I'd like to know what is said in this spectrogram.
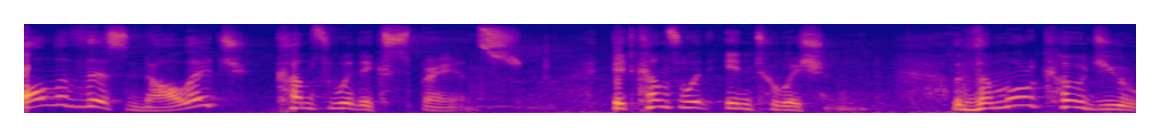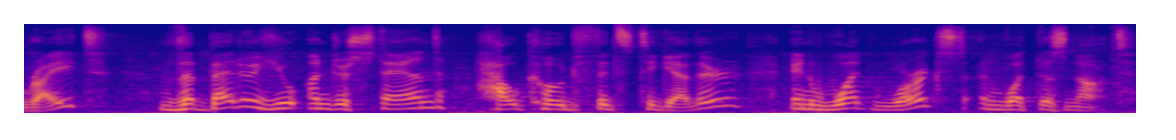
All of this knowledge comes with experience. It comes with intuition. The more code you write, the better you understand how code fits together and what works and what does not.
